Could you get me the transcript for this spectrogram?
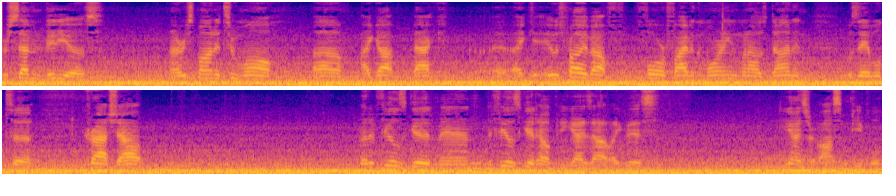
or seven videos. And I responded to them all. Um, I got back like it was probably about four or five in the morning when I was done and was able to crash out. But it feels good, man. It feels good helping you guys out like this. You guys are awesome people.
